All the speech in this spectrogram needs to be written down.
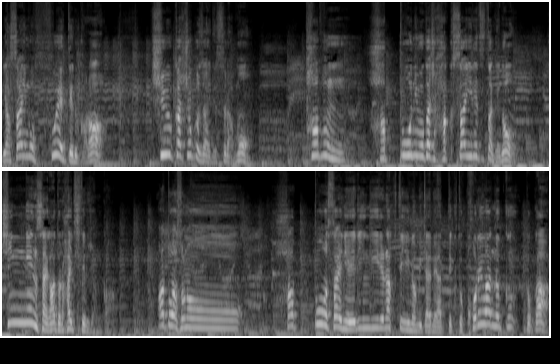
野菜も増えてるから、中華食材ですらも多分、発泡に昔白菜入れてたけど、チンゲン菜が後で入ってきてるじゃんか。あとはその、八宝菜にエリンギ入れなくていいのみたいなやっていくと、これは抜くとか、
